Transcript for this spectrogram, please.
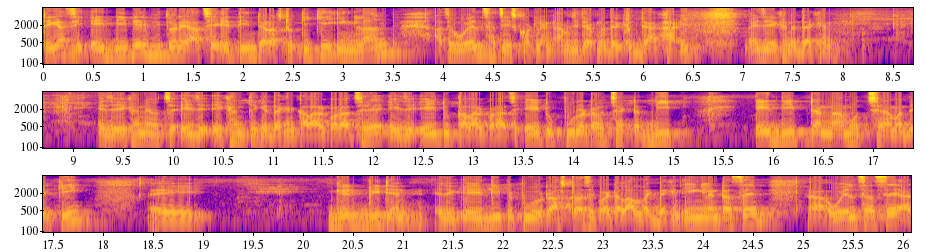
ঠিক আছে? এই দ্বীপের ভিতরে আছে এই তিনটা রাষ্ট্র, কি কি? ইংল্যান্ড, আছে ওয়েলস, আছে স্কটল্যান্ড। আমি যদি আপনাদের একটু দেখাই, এই যে এখানে দেখেন এই যে এখানে হচ্ছে, এই যে এখান থেকে দেখেন কালার করা আছে, এই যে এইটুক কালার করা আছে, এইটুক পুরোটা হচ্ছে একটা দ্বীপ। এই দ্বীপটার নাম হচ্ছে আমাদের কি? এই গ্রেট ব্রিটেন এই যে, এই দ্বীপে পুরো রাষ্ট্র আছে কয়টা? লাল দাগ দেখেন ইংল্যান্ড আছে ওয়েলস আছে, আর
